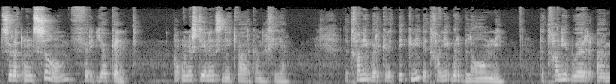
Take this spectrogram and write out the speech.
Sodat ons saam vir jou kind 'n ondersteuningsnetwerk kan gee. Dit gaan nie oor kritiek nie, dit gaan nie oor blame nie dit gaan nie oor um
